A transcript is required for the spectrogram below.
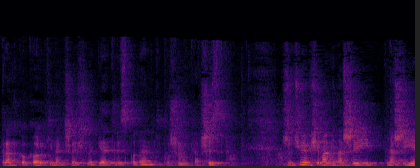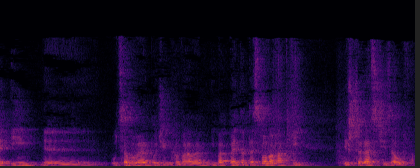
trampkokorki na krześle, getry, spodenki, koszulka, wszystko. Rzuciłem się mamie na, szyi, na szyję i yy, ucałowałem, podziękowałem. I ma, pamiętam te słowa matki, jeszcze raz Ci zaufam,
